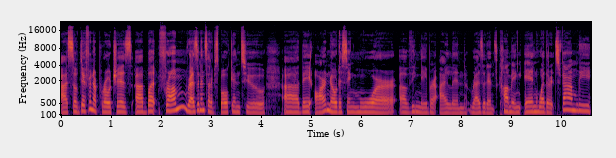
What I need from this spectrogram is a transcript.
Uh, so different approaches. Uh, but from residents that I've spoken to, uh, they are noticing more of the neighbor island residents coming in, whether it's family,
